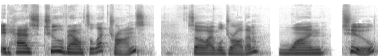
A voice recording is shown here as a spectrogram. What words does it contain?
It has two valence electrons. So I will draw them. 1, 2.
